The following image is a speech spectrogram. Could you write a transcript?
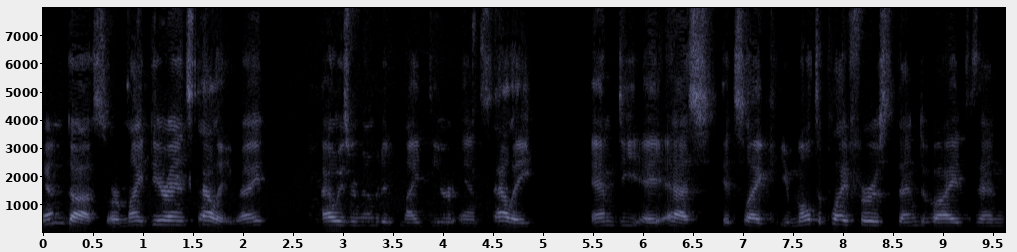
PEMDAS, or My Dear Aunt Sally, right? I always remembered it, My Dear Aunt Sally, MDAS. It's like you multiply first, then divide, then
